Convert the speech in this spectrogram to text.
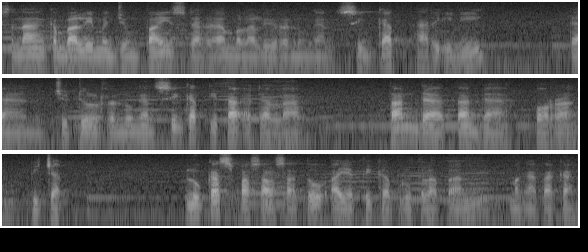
Senang kembali menjumpai saudara melalui renungan singkat hari ini dan judul renungan singkat kita adalah Tanda-tanda orang bijak. Lukas pasal 1 ayat 38 mengatakan,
